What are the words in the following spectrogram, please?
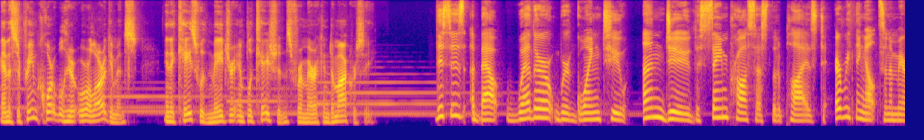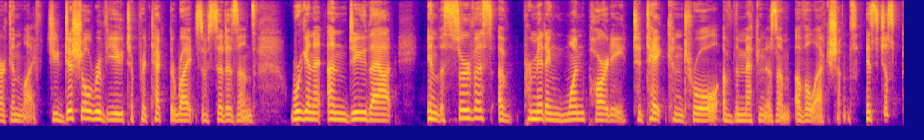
And the Supreme Court will hear oral arguments in a case with major implications for American democracy. This is about whether we're going to undo the same process that applies to everything else in American life judicial review to protect the rights of citizens. We're going to undo that in the service of permitting one party to take control of the mechanism of elections. It's just,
